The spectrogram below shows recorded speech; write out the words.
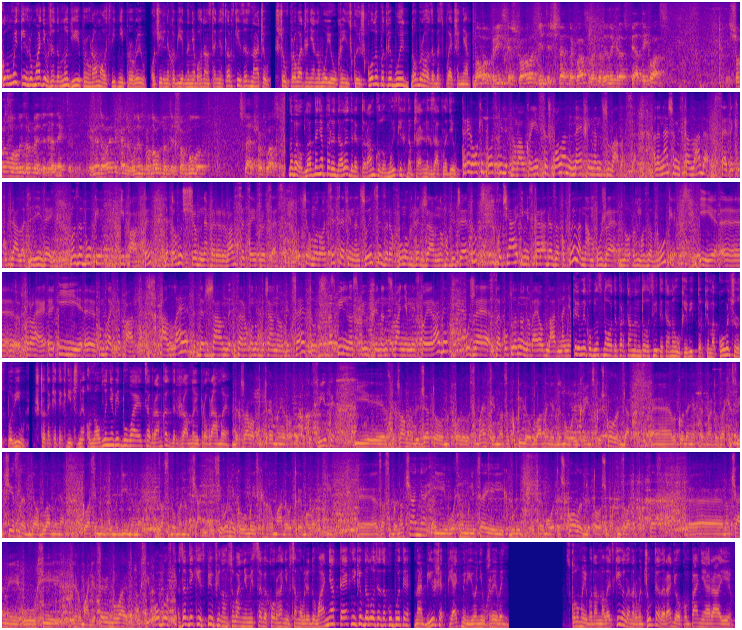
Коломийській громаді вже давно діє програма Освітній прорив. Очільник об'єднання Богдан Станіславський зазначив, що впровадження нової української школи потребує доброго забезпечення. Нова українська школа, діти з 4 класу виходили якраз в 5 клас. І що ми могли зробити для них тоді? І ми давайте кажемо, будемо продовжувати, що було з першого класу. Нове обладнання передали директорам коломийських навчальних закладів. Три роки поспіль нова українська школа не фінансувалася, але наша міська влада все-таки купляла для дітей мозабуки і парти для того, щоб не переривався цей процес. У цьому році це фінансується за рахунок державного бюджету. Хоча і міська рада закупила нам уже мозабуки і, е, проге- і е, комплекти парт, але державне за рахунок державного бюджету спільно з співфінансуванням міської ради вже закуплено нове обладнання. Керівник обласного департаменту освіти та науки Віктор Кимакович розповів, що таке технічне оновлення відбувається в рамках державної програми. Держава підтримує розвиток освіти і з державного бюджету надходили субвенції на закупівлю обладнання для нової української школи для е, викладання предмету захист вітчизни, для обладнання класів мультимедійними засобами навчання. І сьогодні Коломийська громада отримала такі е, засоби навчання, і в восьмому ліцеї їх будуть отримувати школи для того, щоб організувати процес е, навчальний у всій громаді. Це відбувається по всій області. Завдяки співфінансуванню місцевих органів самоврядування техніки вдалося закупити на більш як 5 мільйонів гривень. З Коломиї Богдан Малецький, Галина Рванчук, телерадіокомпанія Раї.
